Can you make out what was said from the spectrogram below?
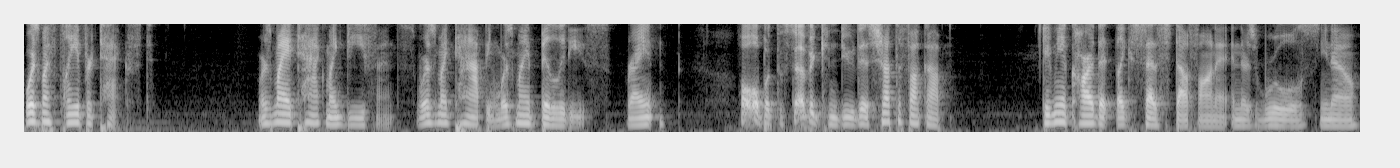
where's my flavor text? Where's my attack, my defense? Where's my tapping? Where's my abilities, right? Oh, but the seven can Do this. Shut the fuck up. Give me a card that like says stuff on it and there's rules, you know?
